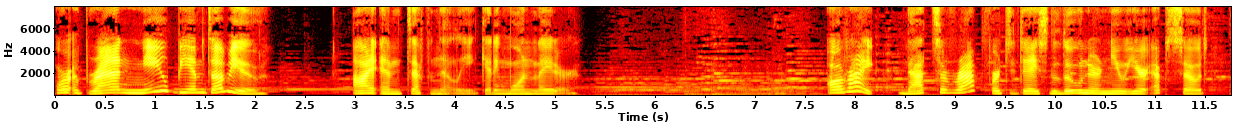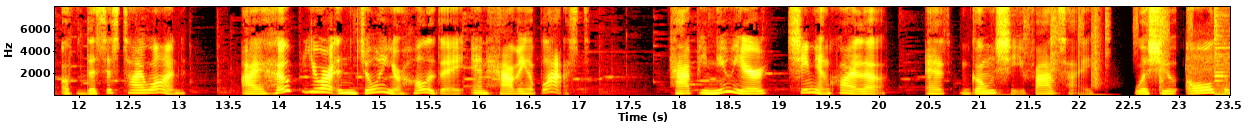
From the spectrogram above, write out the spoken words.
or a brand new BMW. I am definitely getting one later. Alright, that's a wrap for today's Lunar New Year episode of This is Taiwan. I hope you are enjoying your holiday and having a blast. Happy New Year, 新年快乐, and 恭喜发财. Wish you all the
